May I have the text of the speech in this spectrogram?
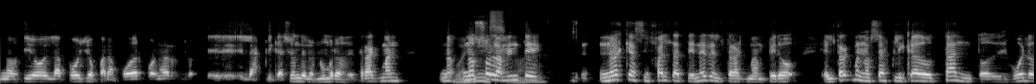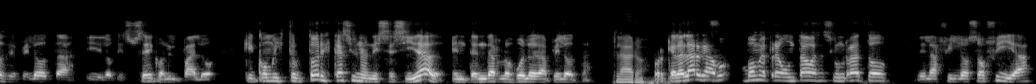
nos dio el apoyo para poder poner eh, la explicación de los números de Trackman. No, no solamente, no es que hace falta tener el Trackman, pero el Trackman nos ha explicado tanto de vuelos de pelota y de lo que sucede con el palo, que como instructor es casi una necesidad entender los vuelos de la pelota. Claro. Porque a la larga, vos, vos me preguntabas hace un rato de la filosofía.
